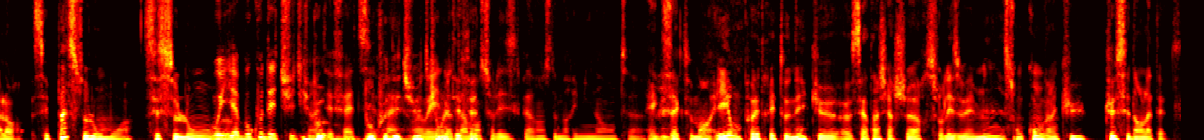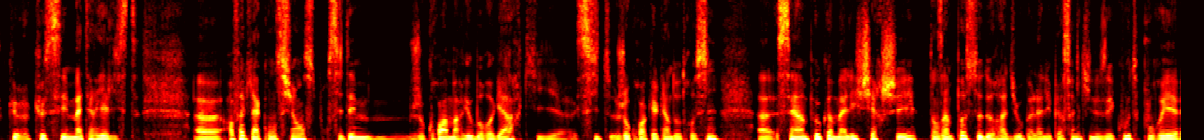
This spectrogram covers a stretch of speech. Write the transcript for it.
Alors, c'est pas selon moi, c'est selon. Oui, il y a euh, beaucoup d'études qui ont été faites. Beaucoup d'études qui ont été faites. Notamment sur les expériences de mort imminente. Exactement. Et on peut être étonné que euh, certains chercheurs sur les EMI sont convaincus que c'est dans la tête, que, c'est matérialiste. Euh, en fait, la conscience, pour citer, je crois, Mario Beauregard, qui cite, je crois, quelqu'un d'autre aussi, c'est un peu comme aller chercher dans un poste de radio. Bah là, les personnes qui nous écoutent pourraient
